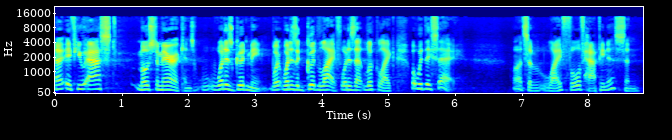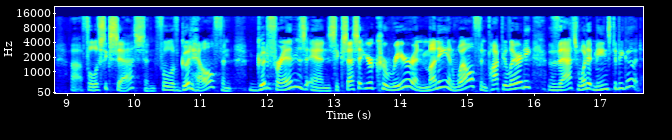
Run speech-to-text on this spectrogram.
Now, if you asked most Americans, what does good mean? What, what is a good life? What does that look like? What would they say? Well, it's a life full of happiness and uh, full of success and full of good health and good friends and success at your career and money and wealth and popularity. That's what it means to be good.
